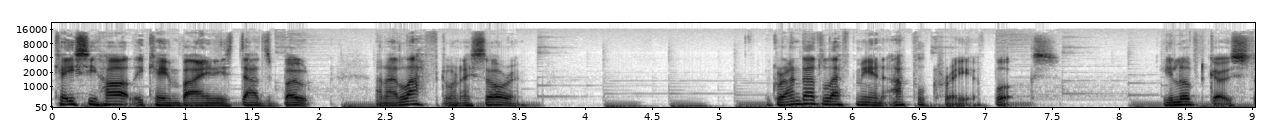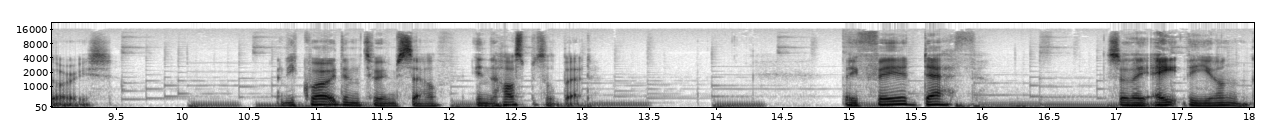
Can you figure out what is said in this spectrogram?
Casey Hartley came by in his dad's boat, and I laughed when I saw him. Grandad left me an apple crate of books. He loved ghost stories, and he quoted them to himself in the hospital bed. They feared death, so they ate the young.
